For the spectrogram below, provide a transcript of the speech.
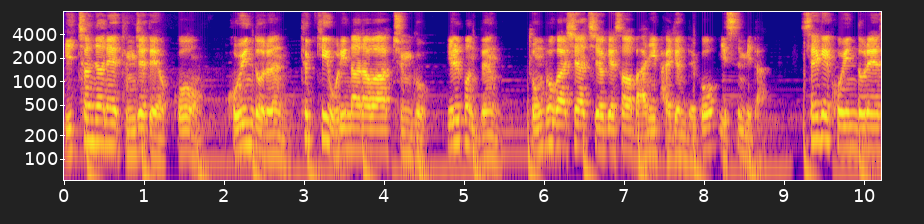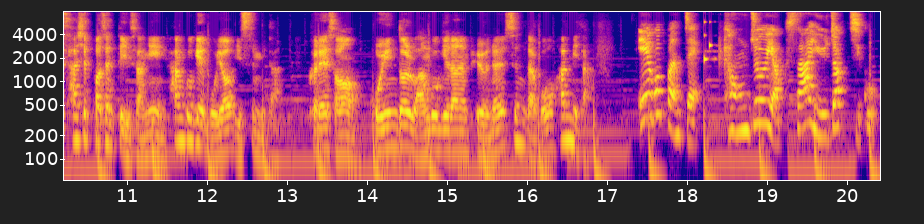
2000년에 등재되었고 고인돌은 특히 우리나라와 중국, 일본 등 동북아시아 지역에서 많이 발견되고 있습니다. 세계 고인돌의 40% 이상이 한국에 모여 있습니다. 그래서 고인돌 왕국이라는 표현을 쓴다고 합니다. 일곱 번째, 경주 역사 유적 지구.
